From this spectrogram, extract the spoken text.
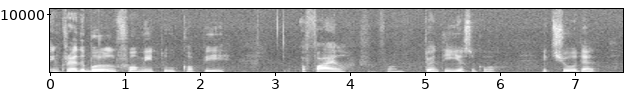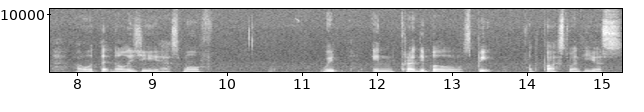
incredible for me to copy a file from 20 years ago. It shows that our technology has moved with incredible speed for the past 20 years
